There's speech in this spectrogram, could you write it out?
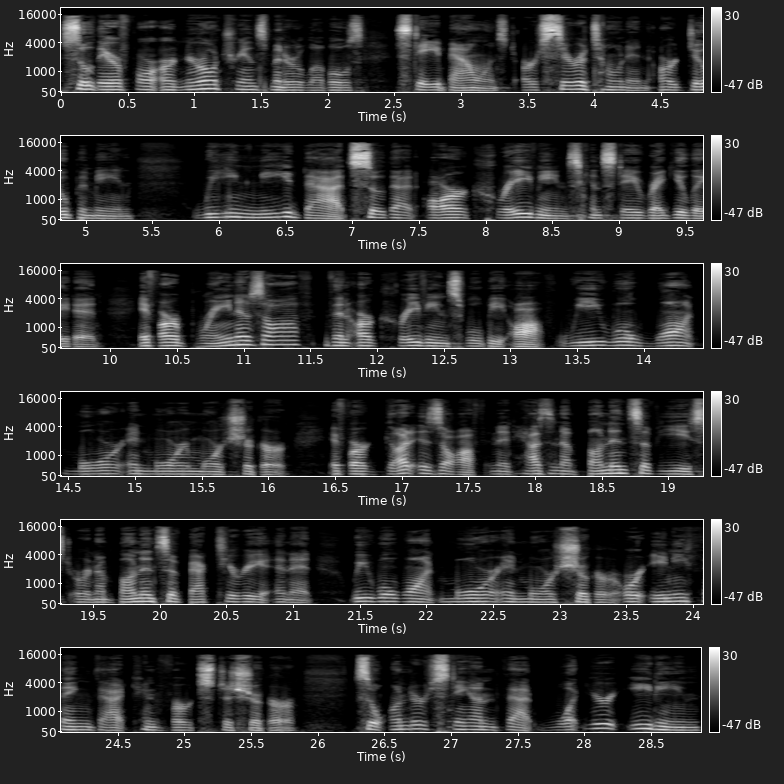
So, therefore, our neurotransmitter levels stay balanced. Our serotonin, our dopamine, we need that so that our cravings can stay regulated. If our brain is off, then our cravings will be off. We will want more and more and more sugar. If our gut is off and it has an abundance of yeast or an abundance of bacteria in it, we will want more and more sugar or anything that converts to sugar. So understand that what you're eating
